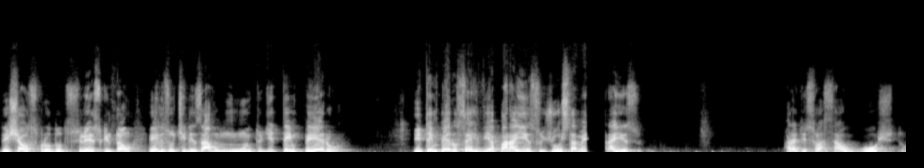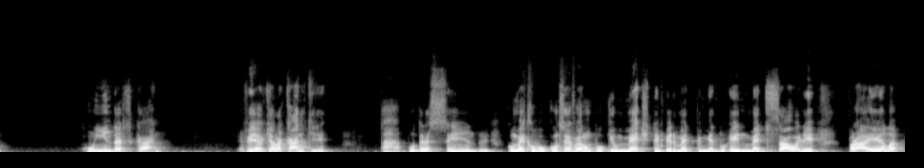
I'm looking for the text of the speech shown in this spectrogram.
deixar os produtos frescos, então eles utilizavam muito de tempero. E tempero servia para isso, justamente para isso para disfarçar o gosto ruim das carnes. Quer ver aquela carne que está apodrecendo? Como é que eu vou conservar ela um pouquinho? Mete tempero, mete pimenta do reino, mete sal ali, para ela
